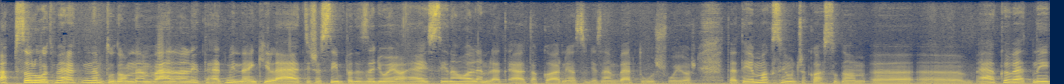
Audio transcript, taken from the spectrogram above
abszolút, mert nem tudom nem vállalni, tehát mindenki lát, és a színpad ez egy olyan helyszín, ahol nem lehet eltakarni azt, hogy az ember túlsúlyos. Tehát én maximum csak azt tudom ö, ö, elkövetni,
